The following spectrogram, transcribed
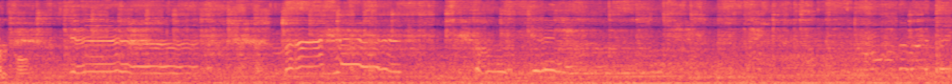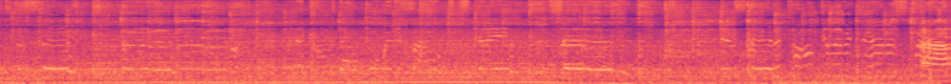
waterfall.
